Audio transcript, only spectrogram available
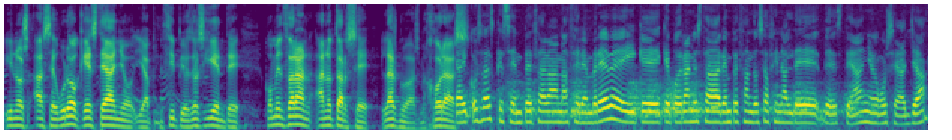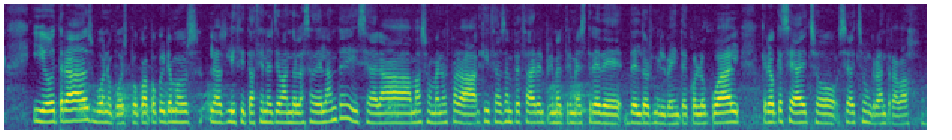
y nos aseguró que este año y a principios del siguiente comenzarán a notarse las nuevas mejoras. Hay cosas que se empezarán a hacer en breve y que, podrán estar empezándose a final de, este año, o sea, ya, y otras, bueno, pues poco a poco iremos las licitaciones llevándolas adelante y se hará más o menos para quizás empezar el primer trimestre del 2020, con lo cual creo que se ha hecho, se ha hecho un gran trabajo.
